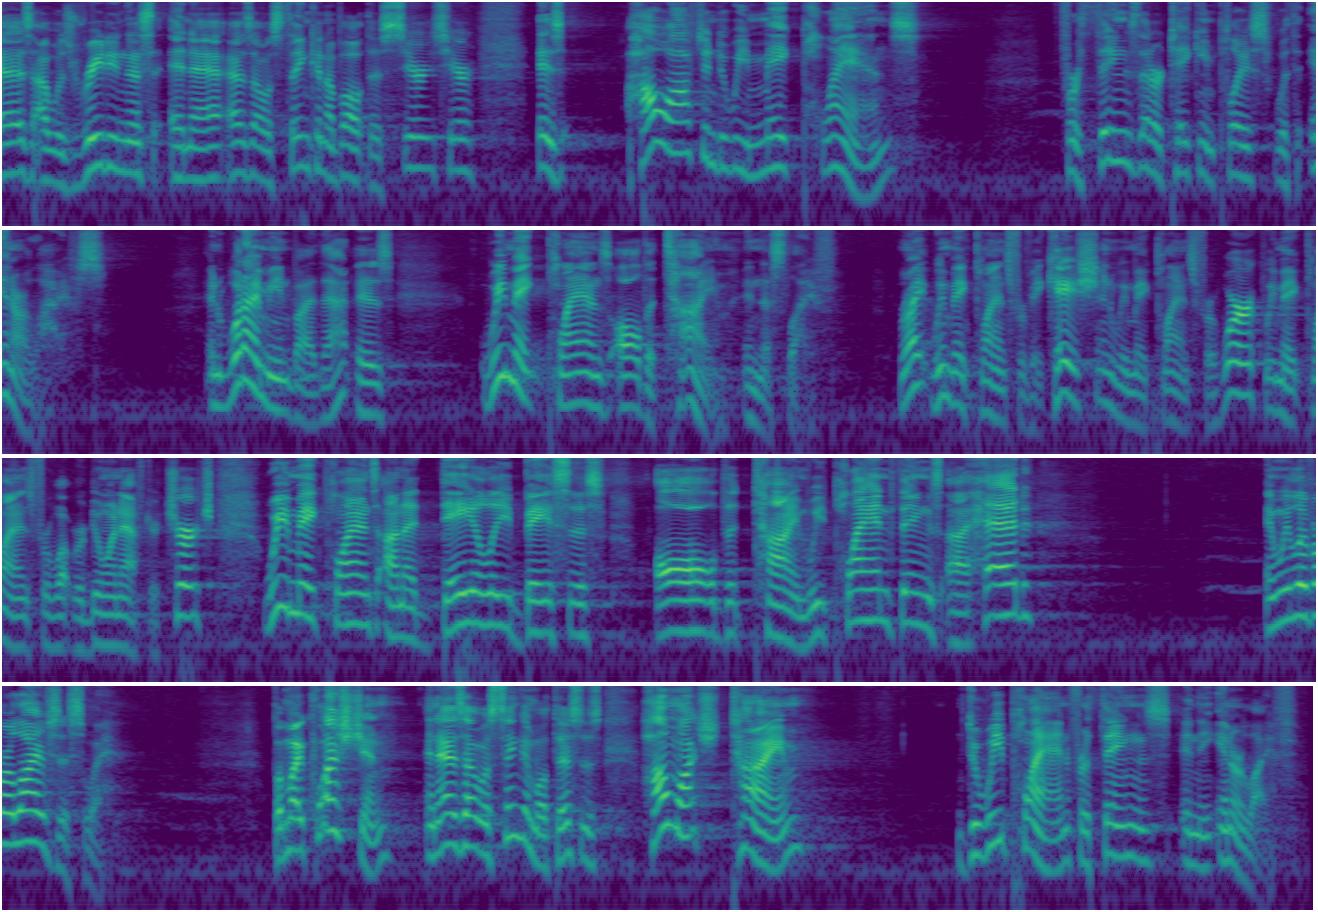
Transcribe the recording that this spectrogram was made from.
as I was reading this and uh, as I was thinking about this series here is how often do we make plans for things that are taking place within our lives? And what I mean by that is we make plans all the time in this life, right? We make plans for vacation, we make plans for work, we make plans for what we're doing after church. We make plans on a daily basis all the time. We plan things ahead and we live our lives this way. But my question, and as I was thinking about this, is how much time do we plan for things in the inner life?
